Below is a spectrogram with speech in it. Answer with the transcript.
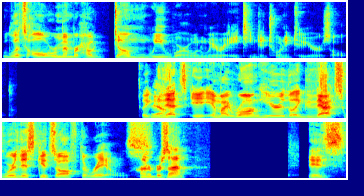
let's all remember how dumb we were when we were 18 to 22 years old. Like Yeah. that's, am I wrong here? Like that's where this gets off the rails Hundred percent. Is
